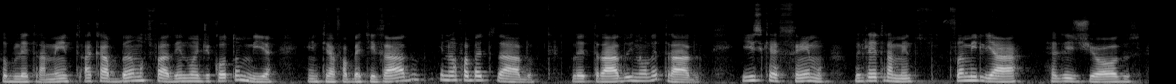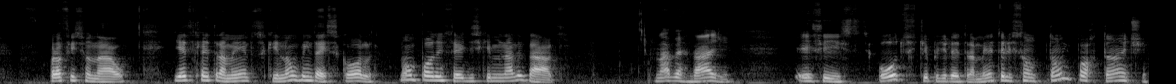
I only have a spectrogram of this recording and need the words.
sobre letramento, acabamos fazendo uma dicotomia entre alfabetizado e não alfabetizado, letrado e não letrado, e esquecemos dos letramentos familiar, religiosos, profissional e esses letramentos que não vêm da escola não podem ser descriminalizados. Na verdade, esses outros tipos de letramento eles são tão importantes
